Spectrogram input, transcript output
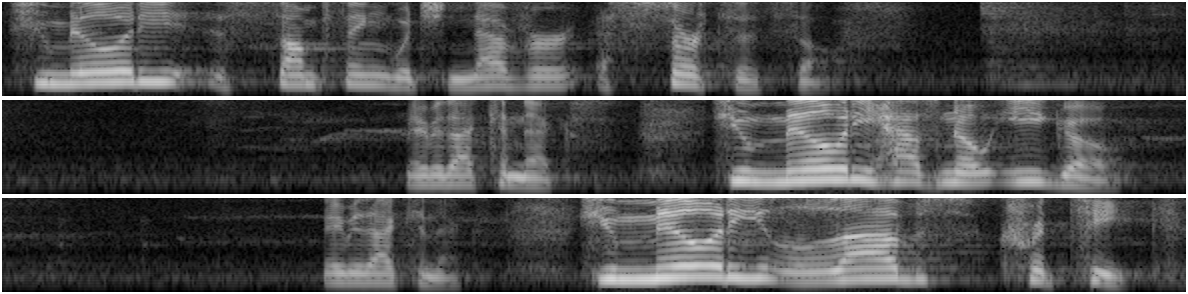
humility is something which never asserts itself. Maybe that connects. Humility has no ego. Maybe that connects. Humility loves critique.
